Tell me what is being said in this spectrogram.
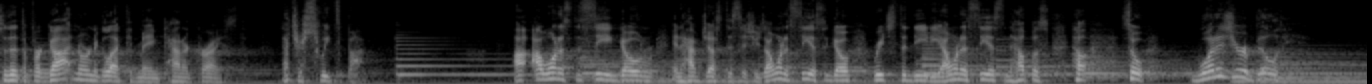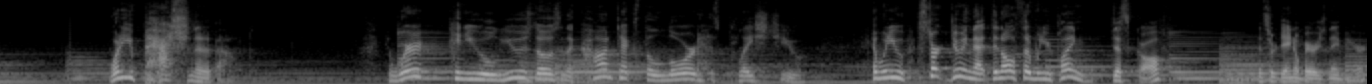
so that the forgotten or neglected may encounter Christ. That's your sweet spot. I, want us to see and go and, and have justice issues. I want to see us and go reach the needy. I want to see us and help us help. So what is your ability? What are you passionate about? And where can you use those in the context the Lord has placed you? And when you start doing that, then all of a sudden, when you're playing disc golf, insert Daniel Barry's name here,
